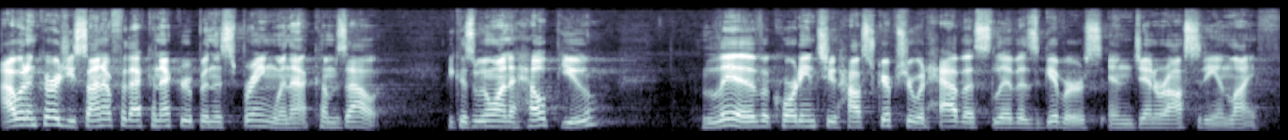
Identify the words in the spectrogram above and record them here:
I would encourage you sign up for that Connect Group in the spring when that comes out, because we want to help you live according to how Scripture would have us live as givers in generosity in life.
